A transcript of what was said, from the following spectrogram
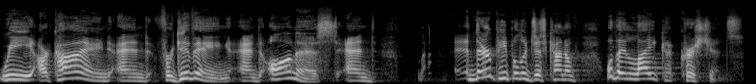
We are kind and forgiving and honest. And, and there are people who just kind of, well, they like Christians.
